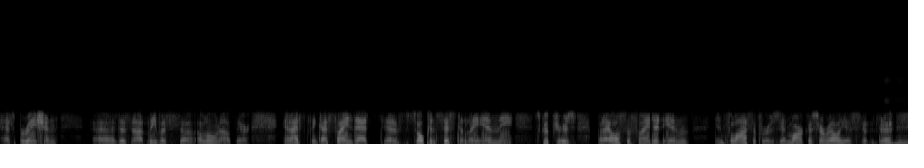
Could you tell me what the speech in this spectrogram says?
aspiration, uh, does not leave us uh, alone out there. And I think I find that uh, so consistently in the Scriptures, but I also find it in in philosophers, in Marcus Aurelius, and uh, mm-hmm.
